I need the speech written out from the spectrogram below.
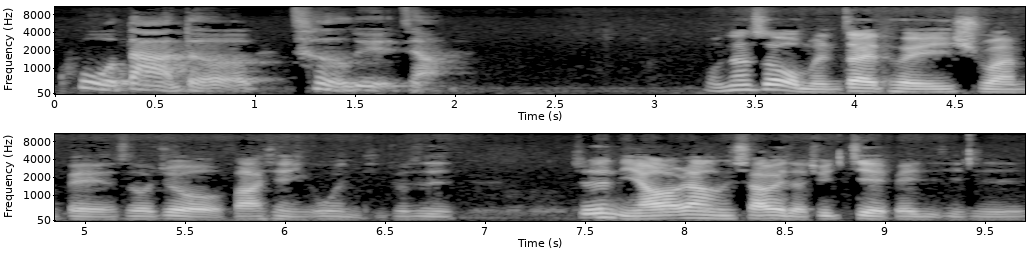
扩大的策略？这样，我那时候我们在推徐完杯的时候，就有发现一个问题，就是就是你要让消费者去借杯子，其实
